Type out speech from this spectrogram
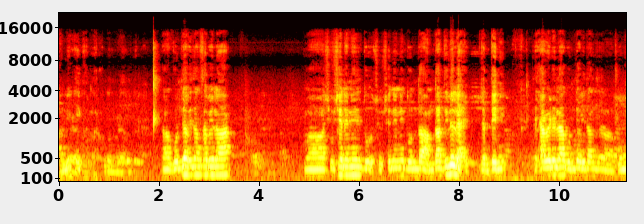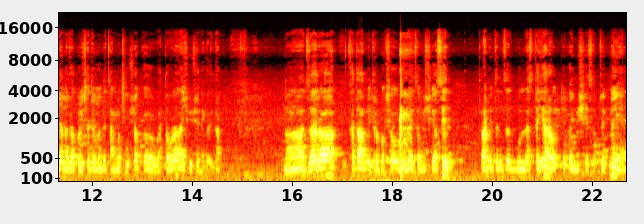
आम्ही हे करणार आहोत. दोन वेळा. गोंदिया विधानसभेला शिवसेनेने दो शिवसेनेने दोनदा आमदार दिलेले आहे जनतेने. तर ह्या वेळेला गोंदिया विधान गोंदिया नगर परिषदेमध्ये चांगलं पोषक वातावरण आहे शिवसेनेकरिता. जर एखादा मित्रपक्षावर बोलायचा विषय असेल तर आम्ही त्यांचं बोलण्यास तयार आहोत. तो काही विषय सब्जेक्ट नाही आहे.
